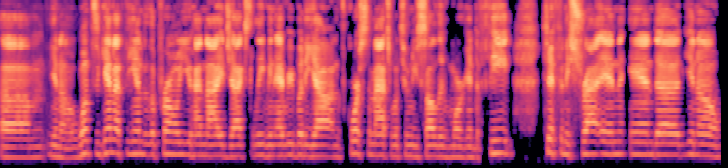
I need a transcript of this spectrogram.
Um, you know, once again at the end of the promo, you had Nia Jax leaving everybody out, and of course the match to when you saw Liv Morgan defeat Tiffany Stratton, and uh, you know,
